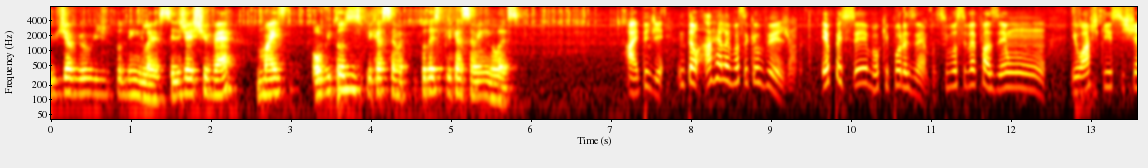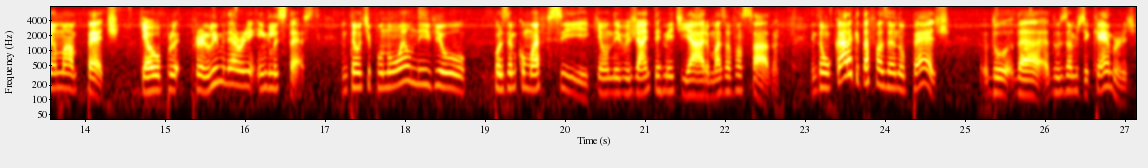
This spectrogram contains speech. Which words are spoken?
já viu o vídeo todo em inglês, se ele já estiver, mas ouvir toda a explicação, toda a explicação em inglês. Ah, entendi. Então, a relevância que eu vejo, eu percebo que, por exemplo, se você vai fazer um eu acho que se chama PET, que é o Preliminary English Test. Então, tipo, não é um nível, por exemplo, como o FCI, que é um nível já intermediário, mais avançado. Então, o cara que está fazendo o PET do, da, dos exames de Cambridge,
